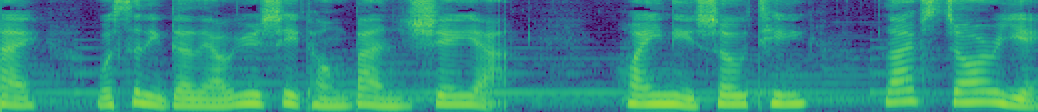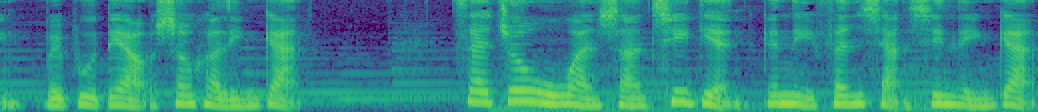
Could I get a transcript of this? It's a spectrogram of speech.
嗨，我是你的疗愈系同伴 Shaya，欢迎你收听 Life Storying 微步调生活灵感，在周五晚上七点跟你分享新灵感，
